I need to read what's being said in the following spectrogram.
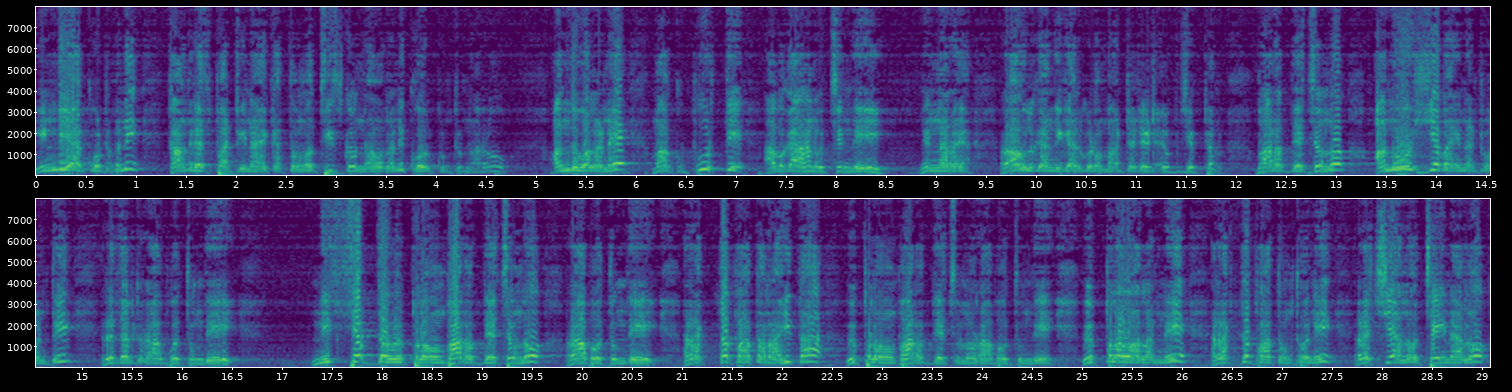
ఇండియా కూటమిని కాంగ్రెస్ పార్టీ నాయకత్వంలో తీసుకున్నామని కోరుకుంటున్నారు. అందువల్లనే మాకు పూర్తి అవగాహన వచ్చింది. నిన్న రాహుల్ గాంధీ గారు కూడా మాట్లాడేటప్పుడు చెప్పారు. భారతదేశంలో అనూహ్యమైనటువంటి రిజల్ట్ రాబోతుంది. నిశ్శబ్ద విప్లవం భారతదేశంలో రాబోతుంది. రక్తపాత రహిత విప్లవం భారతదేశంలో రాబోతుంది. విప్లవాలన్నీ రక్తపాతంతో రష్యాలో చైనాలో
